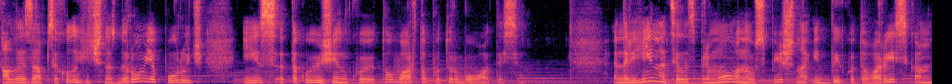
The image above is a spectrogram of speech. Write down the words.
Але за психологічне здоров'я поруч із такою жінкою, то варто потурбуватися. Енергійна, цілеспрямована, успішна і дико товариська,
